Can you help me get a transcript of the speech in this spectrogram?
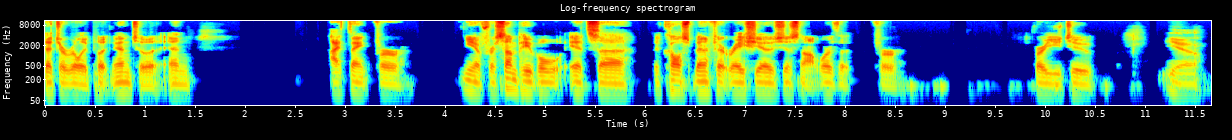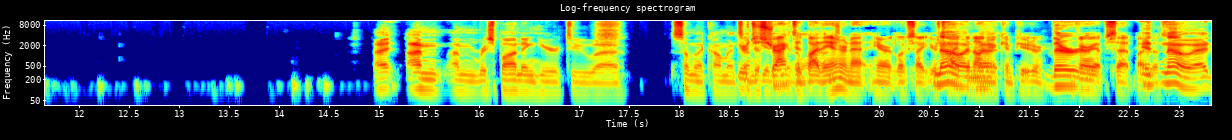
that they're really putting into it, and I think for you know for some people, it's uh the cost benefit ratio is just not worth it for for YouTube. Yeah. I I'm I'm responding here to uh some of the comments. You're I'm distracted by the internet here. It looks like you're No, typing on your computer. they're- very upset by It, this. no, I,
